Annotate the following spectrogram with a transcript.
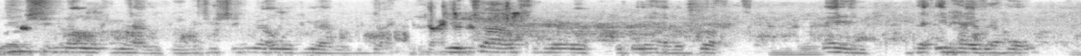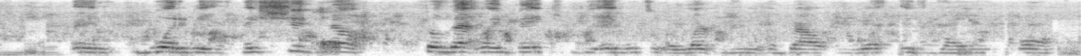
You should know if you have a penis. You should know if you have a vagina. Your child should know if they have a gut and that it has a hole and what it is. They should know. So that way they can be able to alert you about what is going on.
